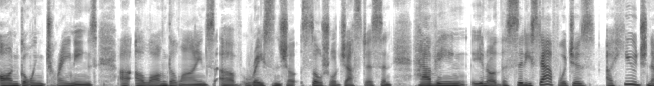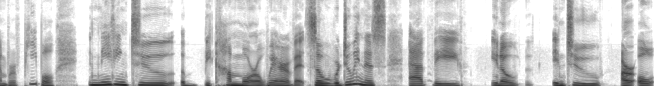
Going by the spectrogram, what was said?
ongoing trainings uh, along the lines of race and sh- social justice and having you know the city staff which is a huge number of people needing to become more aware of it so we're doing this at the you know into our old,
